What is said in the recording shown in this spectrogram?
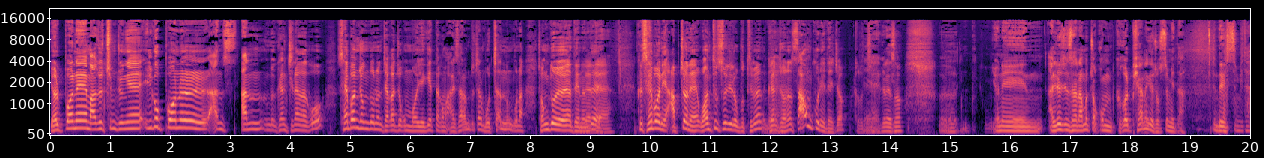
열 번의 마주침 중에 일곱 번을 안, 안 그냥 지나가고 세 번 정도는 제가 조금 뭐 얘기했다고 하면 아, 이 사람도 잘 못 찾는구나 정도여야 되는데 네네. 그세 번이 앞전에 원투 쓰리로 붙으면 그냥 저는 싸움꾼이 되죠. 네. 그렇죠. 예, 그래서 어, 연예인 알려진 사람은 조금 그걸 피하는 게 좋습니다. 근데 맞습니다.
